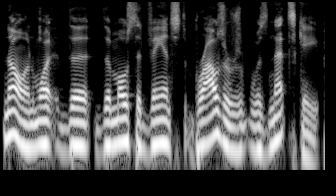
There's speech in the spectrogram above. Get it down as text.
no, and what the the most advanced browsers was Netscape.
